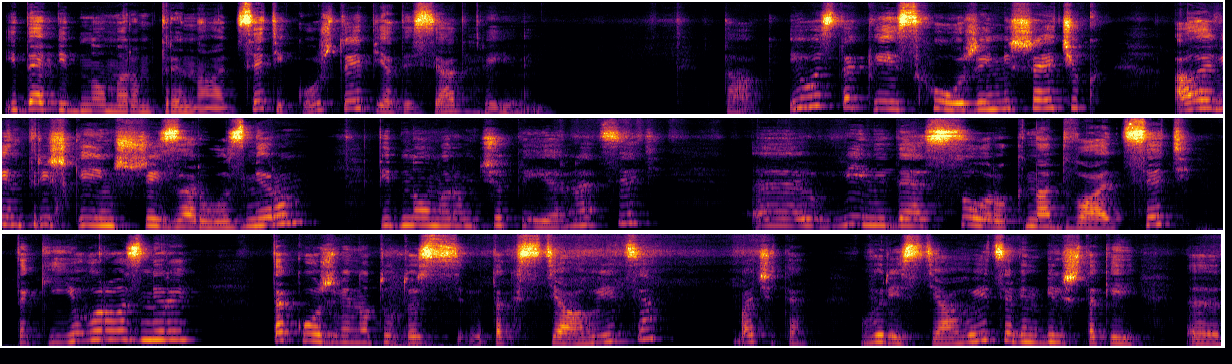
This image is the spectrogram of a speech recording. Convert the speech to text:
іде під номером 13 і коштує 50 гривень. Так, і ось такий схожий мішечок, але він трішки інший за розміром, під номером 14. Е, Він іде 40 на 20, такі його розміри. Також він отут ось так стягується. Бачите? Вгорі стягується. Він більш такий е,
